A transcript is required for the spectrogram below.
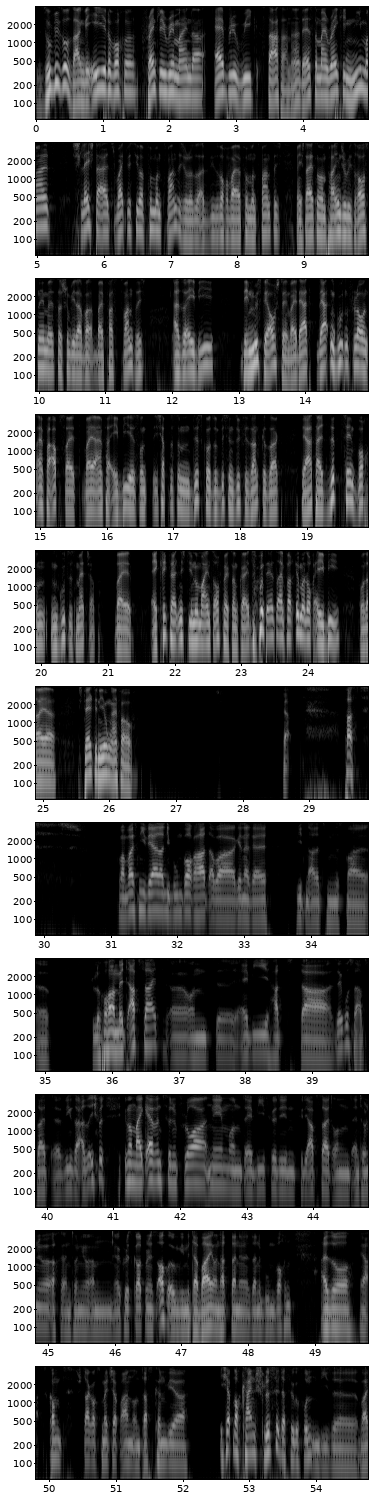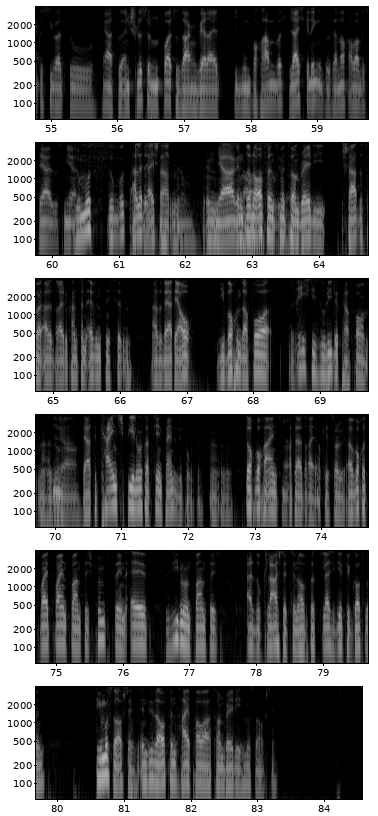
sowieso, sagen wir eh jede Woche, friendly reminder, every week Starter. Ne? Der ist in meinem Ranking niemals schlechter als Wide right Receiver 25 oder so. Also diese Woche war er 25. Wenn ich da jetzt noch ein paar Injuries rausnehme, ist das schon wieder bei fast 20. Also AB, den müsst ihr aufstellen, weil der hat, der hat einen guten Flow und einfach Upside, weil er einfach AB ist. Und ich habe das im Discord so ein bisschen suffisant gesagt, der hat halt 17 Wochen ein gutes Matchup, weil er kriegt halt nicht die Nummer 1 Aufmerksamkeit und er ist einfach immer noch AB. Von daher stellt den Jungen einfach auf. Ja, passt. Man weiß nie, wer da die Boomwoche hat, aber generell bieten alle zumindest mal äh, Floor mit Upside äh, und äh, AB hat da sehr große Upside. Äh, wie gesagt, also ich würde immer Mike Evans für den Floor nehmen und AB für, den, für die Upside und Antonio, ach Antonio, ähm, Chris Godwin ist auch irgendwie mit dabei und hat seine, seine Boomwochen. Also ja, es kommt stark aufs Matchup an und das können wir ich habe noch keinen Schlüssel dafür gefunden, diese Wide Receiver zu, ja, zu entschlüsseln und vorher zu sagen, wer da jetzt die Boomwoche haben wird. Vielleicht gelingt uns das ja noch, aber bisher ist es mir. Du musst, du musst alle drei starten. In, ja, genau. In so einer Offense mit Tom Brady startest du halt alle drei. Du kannst dann Evans nicht sitten. Also der hat ja auch die Wochen davor richtig solide performt. Ne? Also ja. der hatte kein Spiel unter 10 Fantasy-Punkte. Also doch, Woche 1 ja. hatte er drei. Okay, sorry. Aber Woche 2 22, 15, 11, 27. Also klar stellst du ihn auf. Das gleiche gilt für Godwin. Die musst du aufstellen. In dieser Offense, High Power, Tom Brady, musst du aufstellen.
